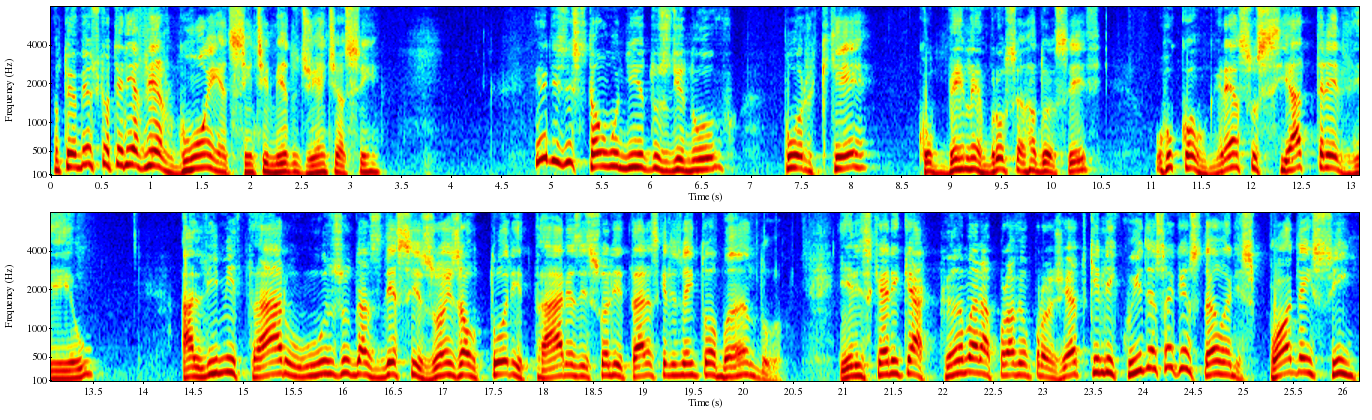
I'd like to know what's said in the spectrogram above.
Não tenho mesmo que eu teria vergonha de sentir medo de gente assim. Eles estão unidos de novo porque, como bem lembrou o senador Seif, o Congresso se atreveu a limitar o uso das decisões autoritárias e solitárias que eles vêm tomando. Eles querem que a Câmara aprove um projeto que liquide essa questão. Eles podem sim,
